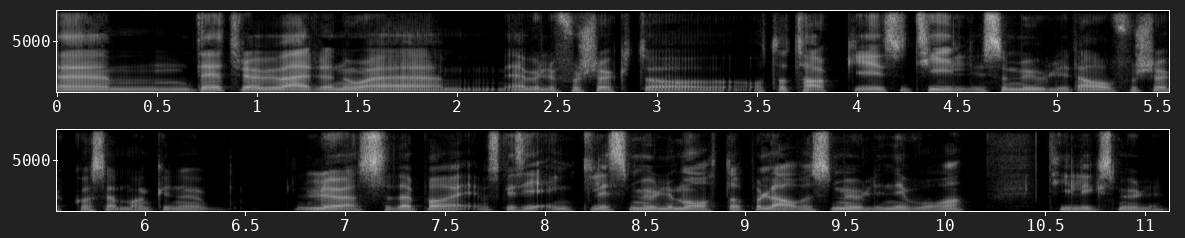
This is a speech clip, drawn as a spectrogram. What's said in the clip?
um, det tror jeg vil være noe jeg ville forsøkt å, å, ta tak i så tidlig som mulig, da, og forsøke å se om man kunne løse det på si, enklest mulig måte og på lavest mulig nivå tidligst mulig.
